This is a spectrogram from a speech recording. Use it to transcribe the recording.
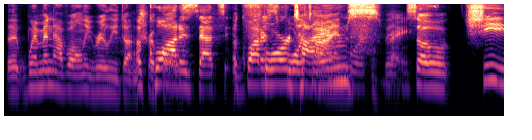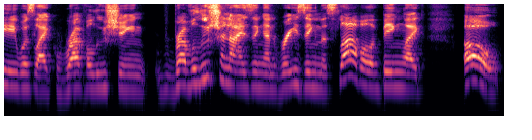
the women have only really done A triples. quad is that's a quad four is four times. times. Right. So she was like revolution, revolutionizing and raising this level of being like, oh,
